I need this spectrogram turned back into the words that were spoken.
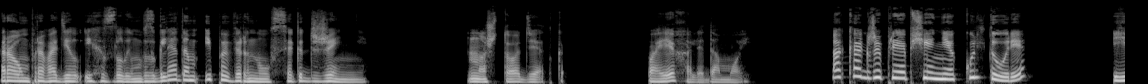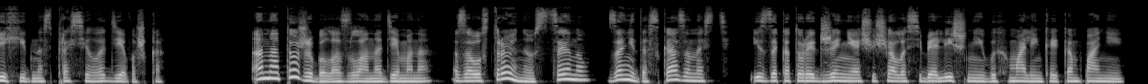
Раум проводил их злым взглядом и повернулся к Дженни. «Ну что, детка, поехали домой». «А как же приобщение к культуре?» — ехидно спросила девушка. Она тоже была зла на демона за устроенную сцену, за недосказанность, из-за которой Дженни ощущала себя лишней в их маленькой компании,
